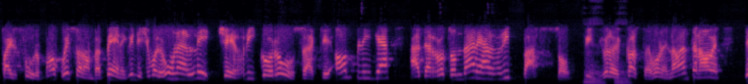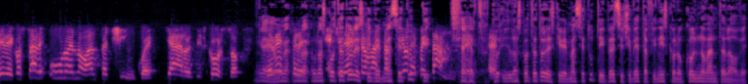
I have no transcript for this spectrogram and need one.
fa il furbo, questo non va bene. Quindi ci vuole una legge rigorosa che obbliga ad arrotondare al ribasso. Quindi mm, quello che mm. costa 1,99 deve costare 1,95. Chiaro il discorso? Eh, una, una, un ascoltatore scrive: Ma se tutti. Certo, eh. un ascoltatore scrive: Ma se tutti i prezzi civetta finiscono col 99,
